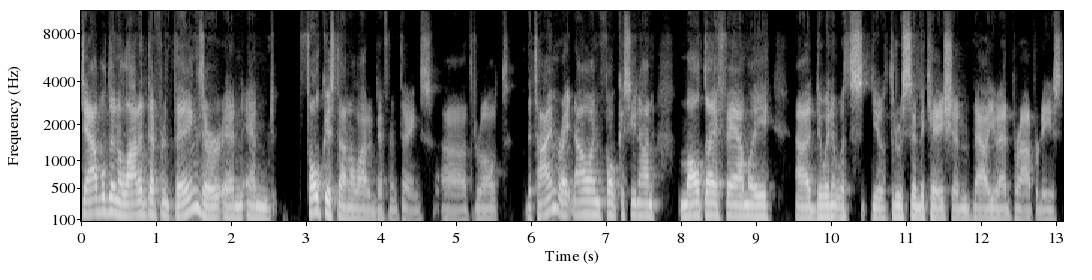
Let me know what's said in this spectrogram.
dabbled in a lot of different things, or and and focused on a lot of different things throughout the time. Right now, I'm focusing on multifamily uh, doing it with you know through syndication, value add properties.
